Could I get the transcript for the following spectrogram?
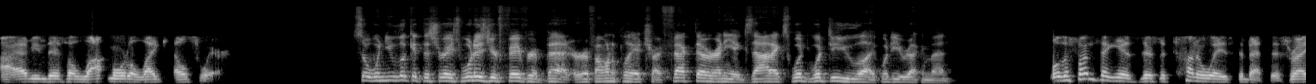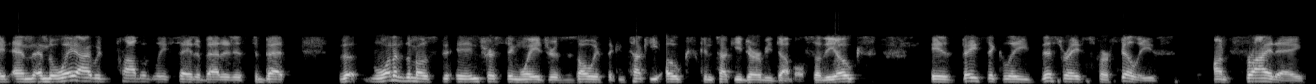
I mean, there's a lot more to like elsewhere. So when you look at this race, what is your favorite bet? Or if I want to play a trifecta or any exotics, what what do you like? What do you recommend? Well, the fun thing is there's a ton of ways to bet this, right? And and the way I would probably say to bet it is to bet the one of the most interesting wagers is always the Kentucky Oaks Kentucky Derby double. So the Oaks is basically this race for fillies on Friday,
